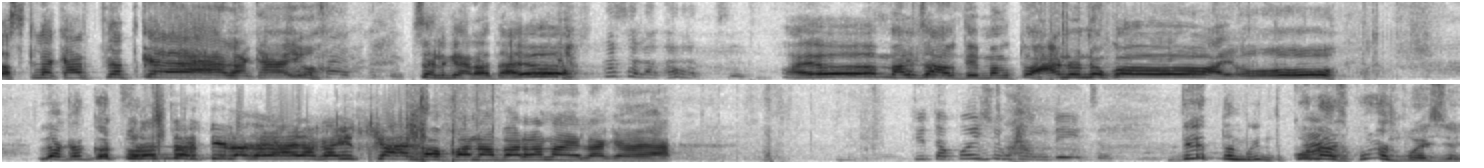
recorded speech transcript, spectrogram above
तसलं करतात काय अयो काय खातात? चल घरात अयो कशाला घरात चल? अयो मला जाऊ दे मग तू हाणू नको. अयो लगा गचुरात धरती लगा लगा इतका गपाना बरा नाही लगा. तिथं पैसे कोण द्यायचं? देतो कुणाच कुणाच पैसे?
